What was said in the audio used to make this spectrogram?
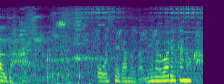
近いだ。オセラムが狙われたのか。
